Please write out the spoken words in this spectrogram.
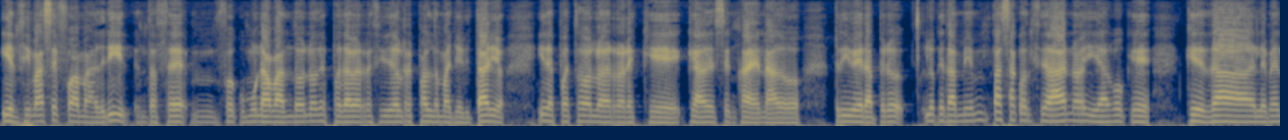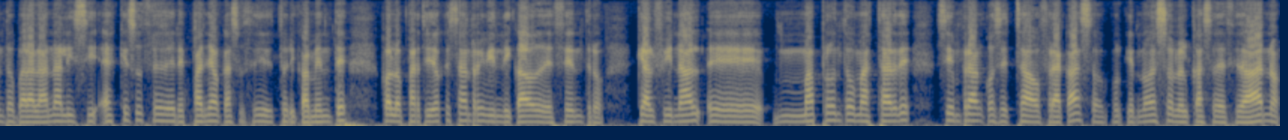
y encima se fue a Madrid. Entonces mm, fue como un abandono después de haber recibido el respaldo mayoritario y después todos los errores que, ha desencadenado Rivera. Pero lo que también pasa con Ciudadanos y algo que, da elemento para el análisis es que sucede en España o que ha sucedido históricamente con los partidos que se han reivindicado de centro, que al final, eh, más pronto o más tarde, siempre han cosechado fracasos, porque no es solo el caso de Ciudadanos,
